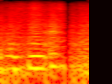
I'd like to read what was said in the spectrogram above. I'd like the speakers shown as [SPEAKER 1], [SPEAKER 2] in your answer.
[SPEAKER 1] Mm-hmm.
